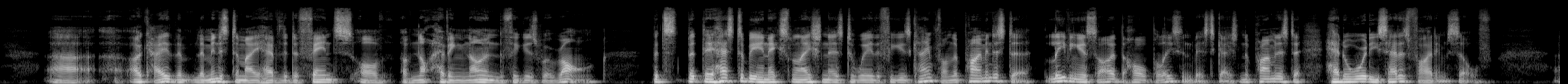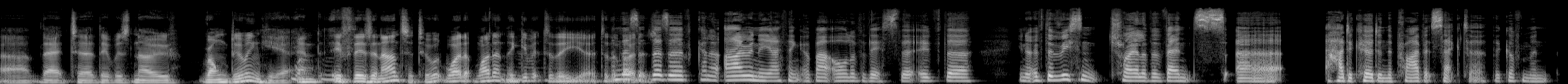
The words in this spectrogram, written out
uh, okay, the, the, minister may have the defence of of not having known the figures were wrong. But, but there has to be an explanation as to where the figures came from. The Prime Minister, leaving aside the whole police investigation, the Prime Minister had already satisfied himself uh, that uh, there was no wrongdoing here. Well, and mm. if there's an answer to it, why don't, why don't they give it to the uh, to the voters? There's a, there's a kind of irony, I think, about all of this that if the you know if the recent trail of events uh, had occurred in the private sector, the government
